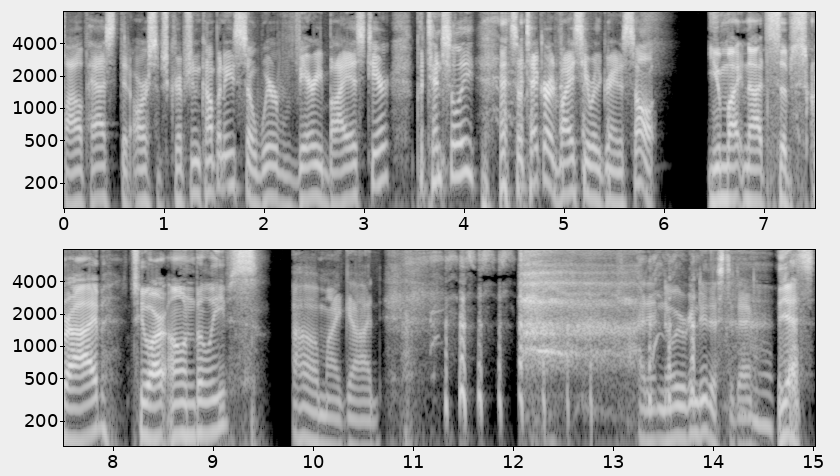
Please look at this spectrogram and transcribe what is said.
FilePass, that are subscription companies. So we're very biased here, potentially. so take our advice here with a grain of salt. You might not subscribe to our own beliefs. Oh my God. I didn't know we were going to do this today. Yes.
